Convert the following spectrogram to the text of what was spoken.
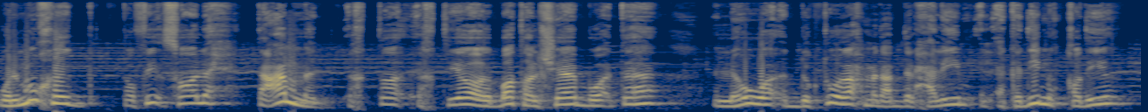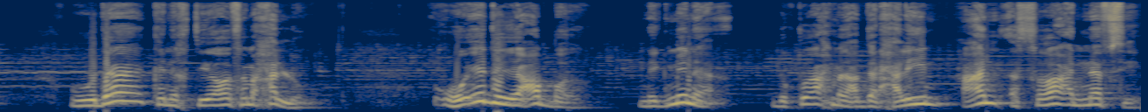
والمخرج توفيق صالح تعمد اختيار بطل شاب وقتها اللي هو الدكتور أحمد عبد الحليم الأكاديمي القدير وده كان اختيار في محله. وقدر يعبر نجمنا دكتور أحمد عبد الحليم عن الصراع النفسي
